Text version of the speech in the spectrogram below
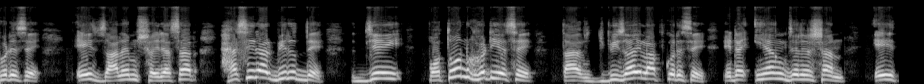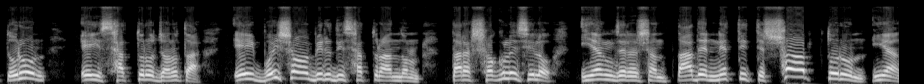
ঘটেছে, এই জালেম সৈরাসার হাসিনার বিরুদ্ধে যেই পতন ঘটিয়েছে তা বিজয় লাভ করেছে, এটা ইয়াং জেনারেশান, এই তরুণ এই ছাত্র জনতা, এই বৈষম্য বিরোধী ছাত্র আন্দোলন, তারা সকলে ছিল ইয়াং জেনারেশন, তাদের নেতৃত্বে সব তরুণ ইয়াং।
